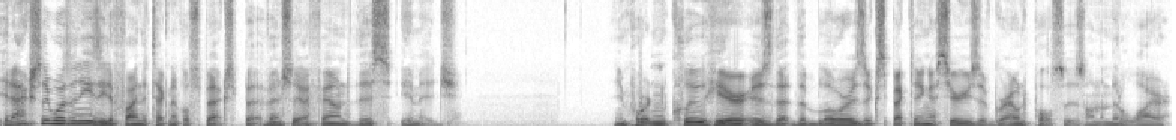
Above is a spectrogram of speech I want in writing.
It actually wasn't easy to find the technical specs, but eventually I found this image. The important clue here is that the blower is expecting a series of ground pulses on the middle wire.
